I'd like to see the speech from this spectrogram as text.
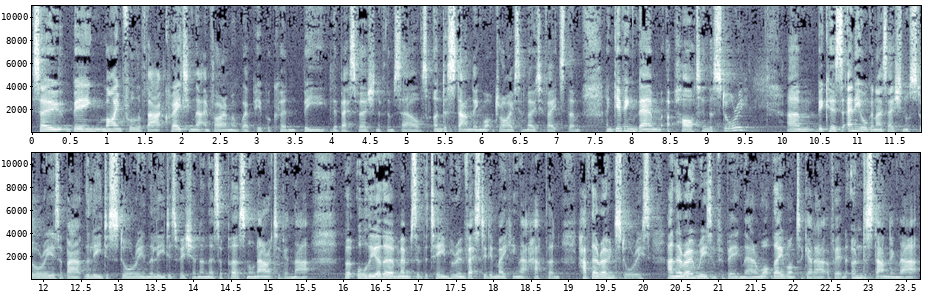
So, being mindful of that, creating that environment where people can be the best version of themselves, understanding what drives and motivates them, and giving them a part in the story um, because any organisational story is about the leader's story and the leader's vision, and there's a personal narrative in that. But all the other members of the team who are invested in making that happen have their own stories and their own reason for being there and what they want to get out of it. And understanding that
